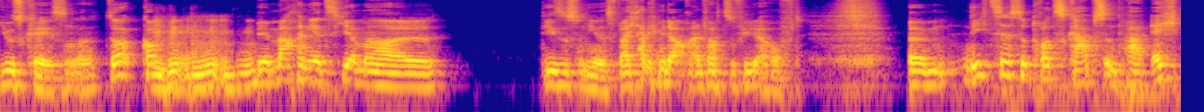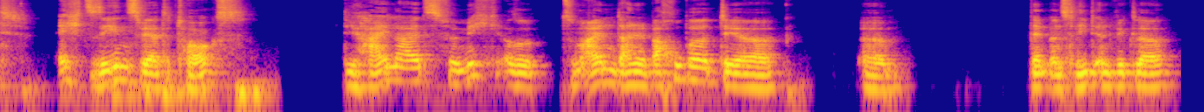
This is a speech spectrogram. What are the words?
Use Case. So, komm, mhm, mhm, mhm, wir machen jetzt hier mal dieses und jenes. Vielleicht habe ich mir da auch einfach zu viel erhofft. Ähm, nichtsdestotrotz gab es ein paar echt, echt sehenswerte Talks. Die Highlights für mich, also zum einen Daniel Bachhuber, der ähm, nennt man es Lead-Entwickler.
